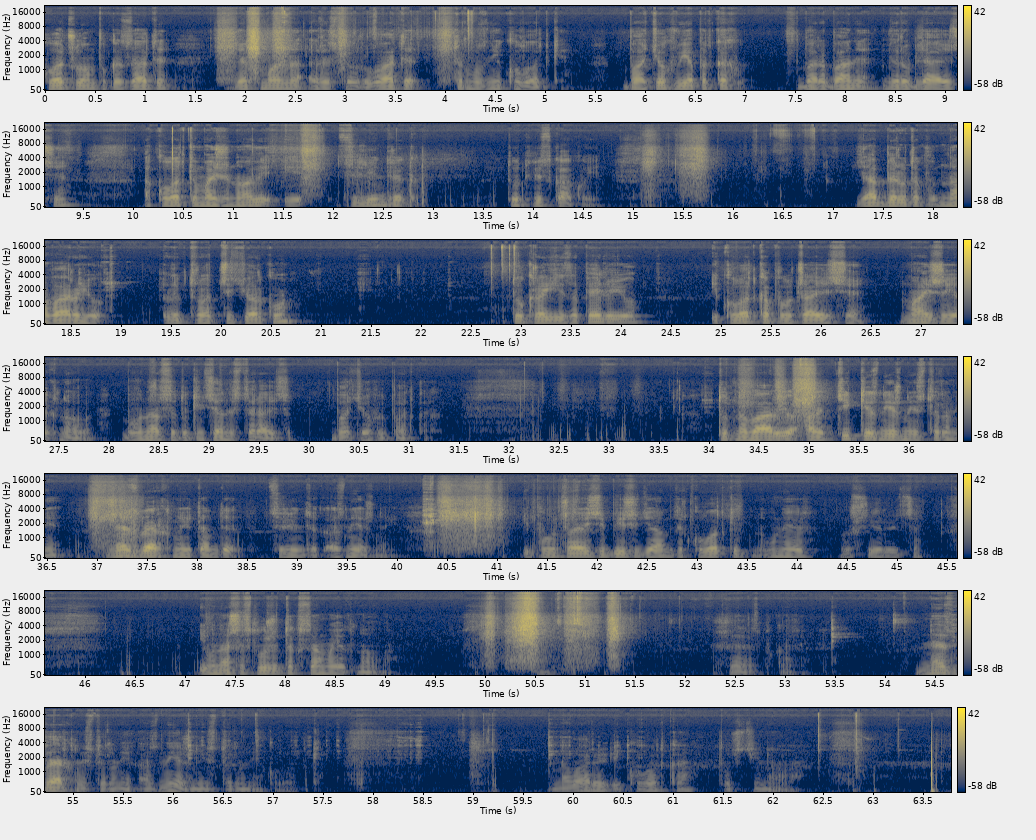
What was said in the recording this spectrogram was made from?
Хочу вам показати, як можна реставрувати тормозні колодки. В багатьох випадках барабани виробляючі, а колодки майже нові і циліндрик тут відскакує. Я беру так електрод четверку, ту краї запилюю, і колодка виходить майже як нова, бо вона все до кінця не стирається в багатьох випадках. Тут наварюю, але тільки з нижньої сторони. Не з верхньої, там, де циліндрик, а з нижньої. І виходить більший діаметр колодки, вони розширюються. І вона ще служить так само, як нова. Ще раз показую. Не з верхньої сторони, а з нижньої сторони колодки. Наварюю і колодка нова.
